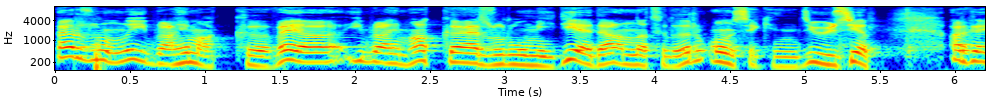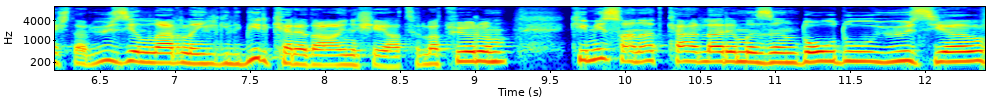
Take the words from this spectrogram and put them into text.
Erzurumlu İbrahim Hakkı veya İbrahim Hakkı Erzurumi diye de anlatılır 18. yüzyıl. Arkadaşlar yüzyıllarla ilgili bir kere daha aynı şeyi hatırlatıyorum. Kimi sanatkarlarımızın doğduğu yüzyıl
